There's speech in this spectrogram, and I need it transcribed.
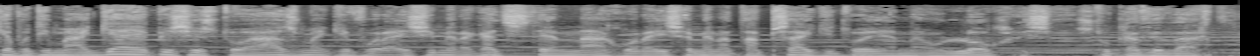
και από τη μαγιά έπεσε στο άσμα και φοράει σήμερα κάτι στενά, χωράει σε μένα ταψάκι το ένα, ολόκλησα, στο κάθε δάχτυλο.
